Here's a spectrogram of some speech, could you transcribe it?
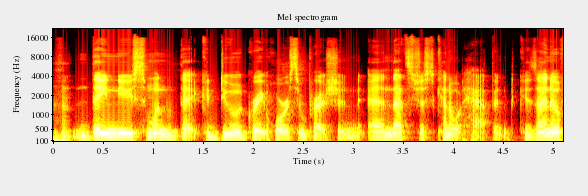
they knew someone that could do a great horse impression, and that's just kind of what happened. Because I know,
